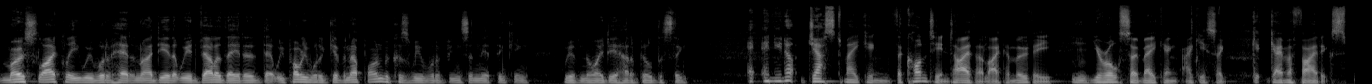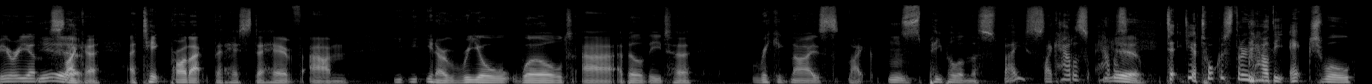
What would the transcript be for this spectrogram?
most likely we would have had an idea that we had validated that we probably would have given up on because we would have been sitting there thinking we have no idea how to build this thing. And you're not just making the content either, like a movie. Mm. You're also making, I guess, a gamified experience, yeah. like a, a tech product that has to have, um, you, you know, real world uh, ability to recognize like mm. people in the space? Like, how does how does yeah. T- yeah talk us through how the actual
